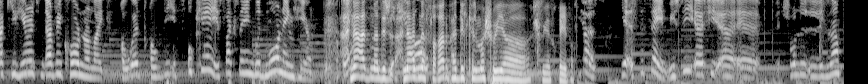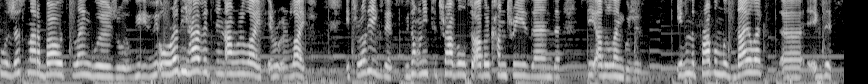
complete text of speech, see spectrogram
like you hear it in every corner, like قود, قودي. It's okay. It's like saying good morning here. Okay. احنا عندنا دج... If احنا you عندنا go- في الغرب هذه الكلمه شويه شويه ثقيله Yes, yeah, it's the same. You see, if you, uh, uh, شغل example is just not about language. We, we already have it in our life. Life, it really exists. We don't need to travel to other countries and uh, see other languages. Even the problem with dialect uh, exists.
